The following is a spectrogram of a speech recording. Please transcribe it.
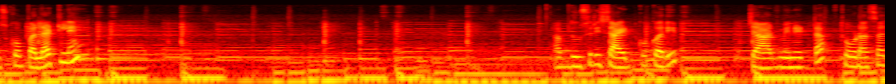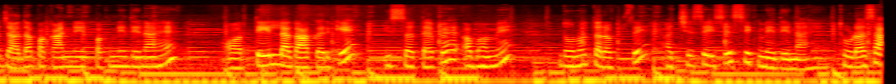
उसको पलट लें। अब दूसरी साइड को करीब चार मिनट तक थोड़ा सा ज़्यादा पकाने, पकने देना है और तेल लगा करके इस सतह पे अब हमें दोनों तरफ़ से अच्छे से इसे सिकने देना है। थोड़ा सा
